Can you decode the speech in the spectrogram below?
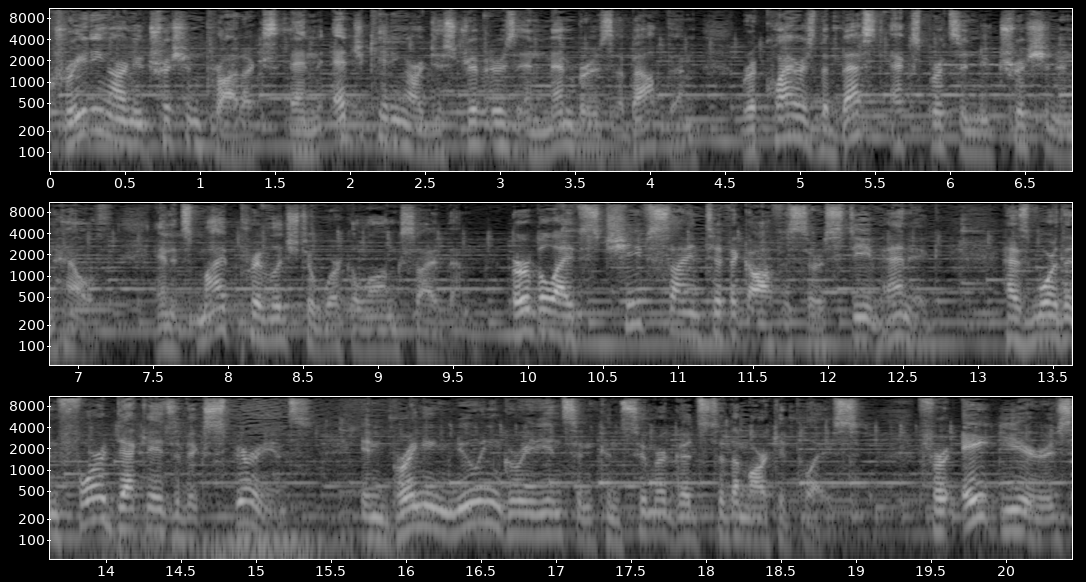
Creating our nutrition products and educating our distributors and members about them requires the best experts in nutrition and health, and it's my privilege to work alongside them. Herbalife's Chief Scientific Officer, Steve Henig, has more than four decades of experience in bringing new ingredients and consumer goods to the marketplace. For eight years,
